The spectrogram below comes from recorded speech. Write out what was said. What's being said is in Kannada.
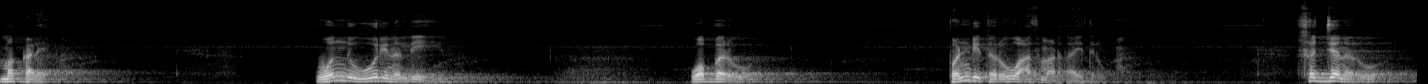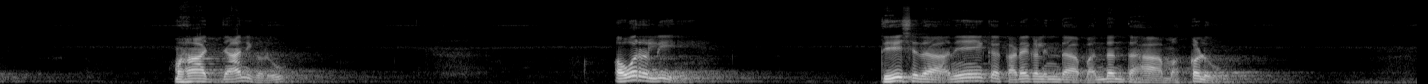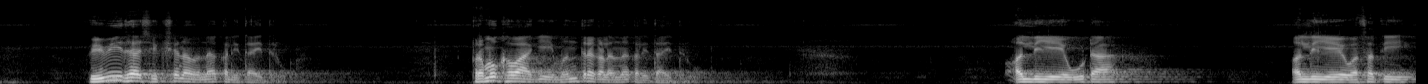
ಮಕ್ಕಳೇ, ಒಂದು ಊರಿನಲ್ಲಿ ಒಬ್ಬರು ಪಂಡಿತರು ವಾಸ ಮಾಡ್ತಾ ಇದ್ದರು ಸಜ್ಜನರು, ಮಹಾಜ್ಞಾನಿಗಳು, ಅವರಲ್ಲಿ ದೇಶದ ಅನೇಕ ಕಡೆಗಳಿಂದ ಬಂದಂತಹ ಮಕ್ಕಳು ವಿವಿಧ ಶಿಕ್ಷಣವನ್ನು ಕಲಿತಾ ಇದ್ದರು ಪ್ರಮುಖವಾಗಿ ಮಂತ್ರಗಳನ್ನು ಕಲಿತಾ ಇದ್ದರು ಅಲ್ಲಿಯೇ ಊಟ, ಅಲ್ಲಿಯೇ ವಸತಿ,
